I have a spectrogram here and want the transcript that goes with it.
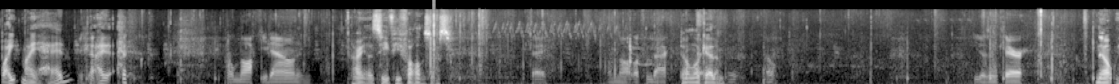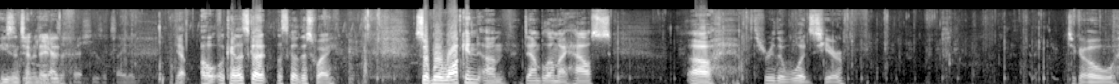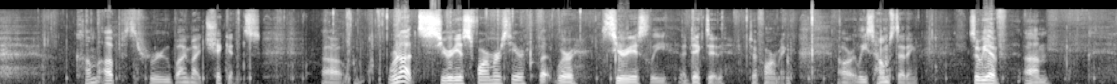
bite my head? I, He'll knock you down and all right. Let's see if he follows us. okay. I'm not looking back. Don't look at him. No. He doesn't care. No, he's He- He, intimidated. has a fish. He's excited. Yep. Oh, okay. Let's go. Let's go this way. So we're walking um, down below my house, uh, through the woods here, to go come up through by my chickens. Uh, we're not serious farmers here, but we're seriously addicted to farming, or at least homesteading. So we have um,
